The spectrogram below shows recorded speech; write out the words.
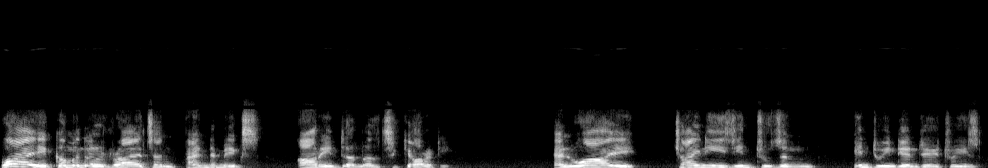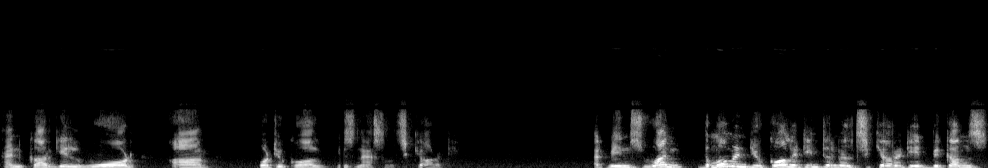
why communal riots and pandemics are internal security, and why Chinese intrusion into Indian territories and Kargil war are what you call is national security. That means one, the moment you call it internal security, it becomes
